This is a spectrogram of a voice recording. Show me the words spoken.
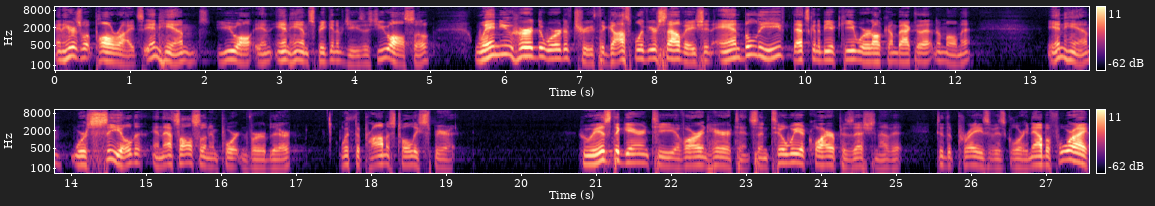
And here's what Paul writes In him, you all, in, in him, speaking of Jesus, you also, when you heard the word of truth, the gospel of your salvation, and believed, that's going to be a key word. I'll come back to that in a moment. In him were sealed, and that's also an important verb there, with the promised Holy Spirit, who is the guarantee of our inheritance until we acquire possession of it to the praise of his glory. Now, before I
